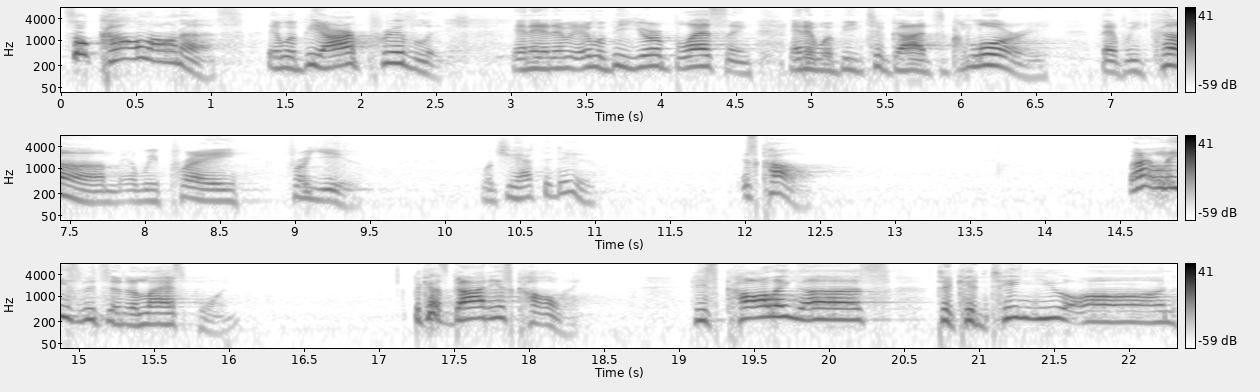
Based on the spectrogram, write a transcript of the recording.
So call on us. It would be our privilege and it, it would be your blessing and it would be to God's glory that we come and we pray for you. What you have to do is call. That leads me to the last point. Because God is calling. He's calling us to continue on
